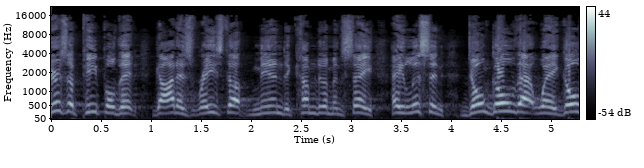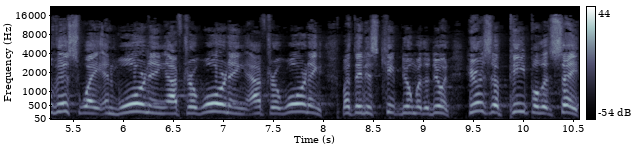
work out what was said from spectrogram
Here's a people that God has raised up men to come to them and say, hey, listen, don't go that way, go this way, and warning after warning after warning, but they just keep doing what they're doing. Here's a people that say,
